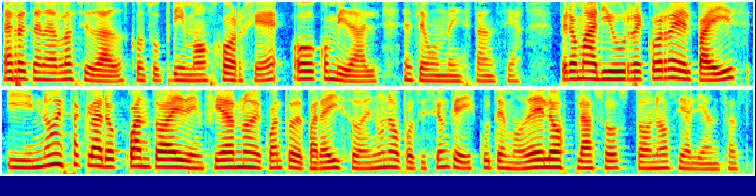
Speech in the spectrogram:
es retener la ciudad con su primo Jorge o con Vidal en segunda instancia. Pero Mariu recorre el país y no está claro cuánto hay de infierno y cuánto de paraíso en una oposición que discute modelos, plazos, tonos y alianzas.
